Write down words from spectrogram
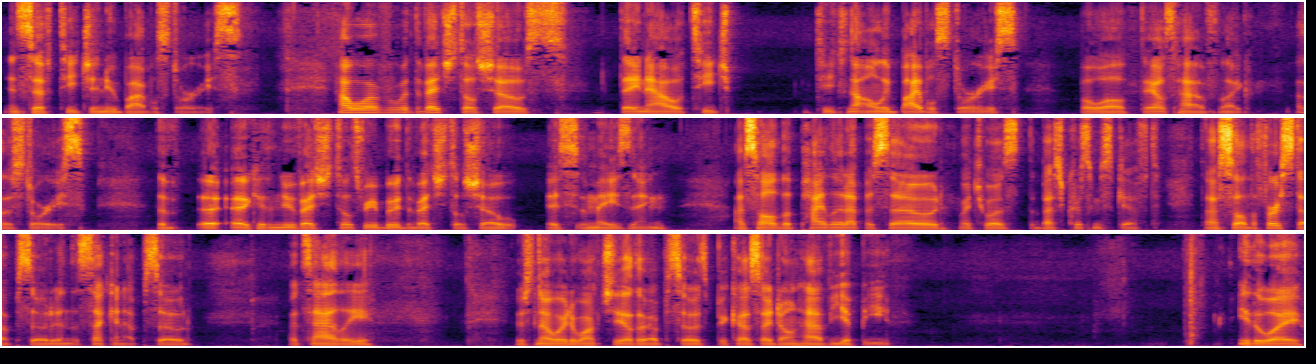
instead of teaching new Bible stories. However, with the VeggieTales shows, they now teach teach not only Bible stories but well, they also have like other stories. The uh, okay, the new VeggieTales reboot, the VeggieTales show, is amazing. I saw the pilot episode, which was the best Christmas gift. I saw the first episode and the second episode, but sadly, there's no way to watch the other episodes because I don't have Yippee. Either way,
